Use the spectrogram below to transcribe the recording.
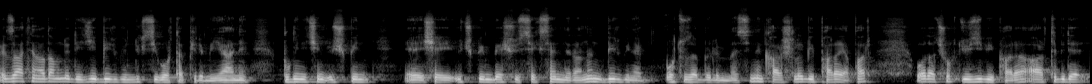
Ve zaten adamın ödeyeceği bir günlük sigorta primi. Yani bugün için 3000 e, şey 3580 liranın bir güne 30'a bölünmesinin karşılığı bir para yapar. O da çok cüzi bir para. Artı bir de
